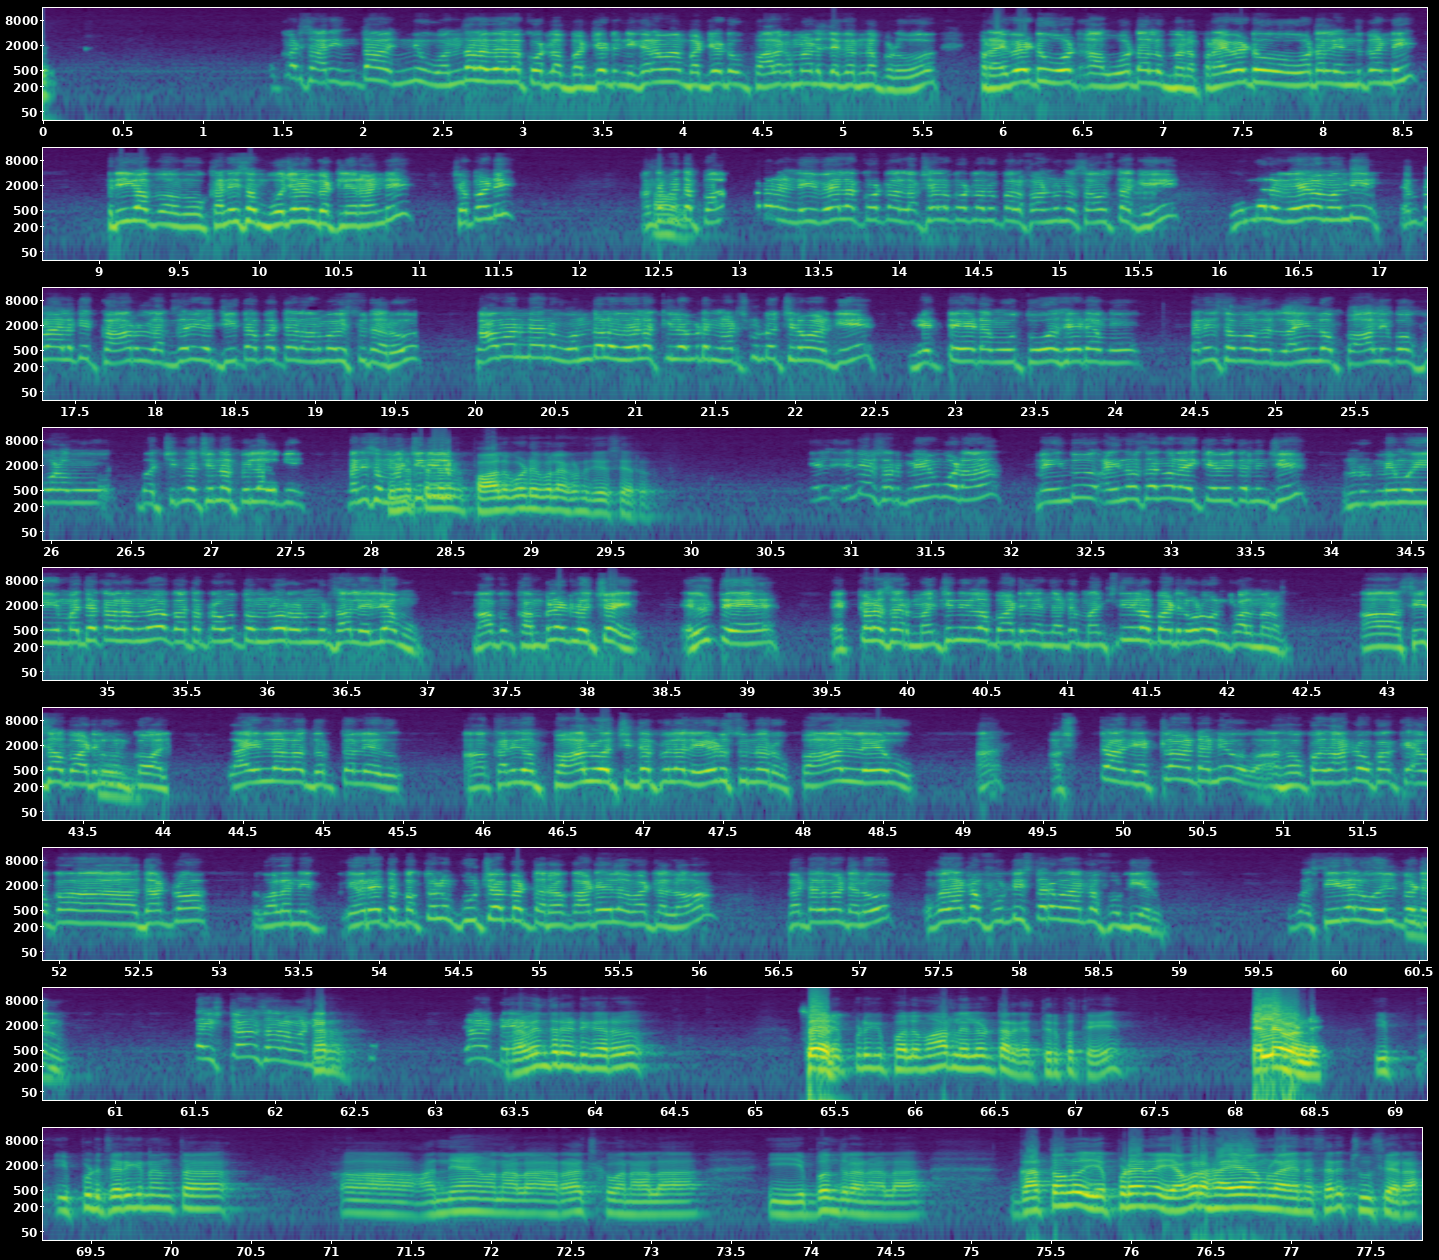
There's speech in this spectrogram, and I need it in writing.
ఒక్కసారి ఇంత ఇన్ని వందల వేల కోట్ల బడ్జెట్ నికరమైన బడ్జెట్ పాలక మండలి దగ్గర ఉన్నప్పుడు ప్రైవేటు ఓట్ ఆ హోటల్ మన ప్రైవేటు హోటల్ ఎందుకండి? ఫ్రీగా కనీసం భోజనం పెట్టలేరా అండి? చెప్పండి. అంత పెద్ద పాలక అండి. వేల కోట్ల లక్షల కోట్ల రూపాయల ఫండ్ ఉన్న సంస్థకి వందల వేల మంది ఎంప్లాయీలకి కారు లగ్జరీగా జీతభత్యాలు అనుభవిస్తున్నారు. కామన్ మ్యాన్ వందల వేల కిలోమీటర్లు నడుచుకుంటూ వచ్చిన వాడికి నెట్టేయడము తోసేయడము కనీసం ఒక లైన్లో పాలు ఇవ్వకపోవడము చిన్న చిన్న పిల్లలకి కనీసం చిన్న మంచి పిల్లలకి పాలు కూడా ఇవ్వలేకుండా చేశారు. వెళ్ళారు సార్ మేము కూడా మేము హిందూ హైందవ సంఘాల ఐక్యవేకల నుంచి మేము ఈ మధ్య కాలంలో గత ప్రభుత్వంలో రెండు మూడు సార్లు వెళ్ళాము. మాకు కంప్లైంట్లు వచ్చాయి. వెళ్తే ఎక్కడ సార్ మంచినీళ్ళ బాటిల్ ఏంటంటే మంచినీళ్ళ బాటిల్ కూడా కొనుక్కోవాలి మనం. ఆ సీసా బాటిల్ కొనుక్కోవాలి. లైన్లలో దొరకలేదు. ఆ కనీసం పాలు చిన్న పిల్లలు ఏడుస్తున్నారు. పాలు లేవు. అష్ట ఎట్లా అంటే ఒక దాంట్లో ఒక ఒక దాంట్లో వాళ్ళని ఎవరైతే భక్తులను కూర్చోబెడతారో ఒక అడవిలో వాటిలో గంటలు గంటలు. ఒక దాంట్లో ఫుడ్ ఇస్తారు ఒక దాంట్లో ఫుడ్ ఇయ్యరు. ఒక సీరియల్ వదిలిపెట్టరు. ఇష్టానుసారం అండి. సార్. ఎలా అంటే రవీందర్ రెడ్డి గారు సార్ ఇప్పటికి పలుమార్లు వెళ్ళుంటారు కదా తిరుపతి. వెళ్ళామండి. ఇప్- ఇప్పుడు జరిగినంత ఆ, అన్యాయం అనాలా అరాచకం అనాలా ఈ ఇబ్బందులు అనాలా గతంలో ఎప్పుడైనా ఎవరి హయాంలో అయినా సరే చూసారా?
